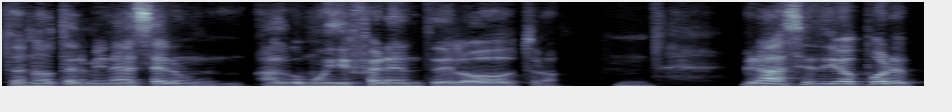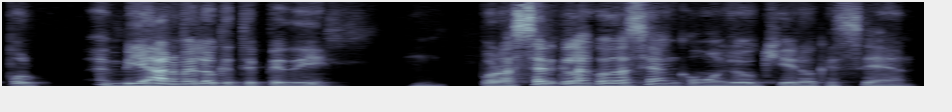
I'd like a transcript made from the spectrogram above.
Entonces no termina de ser un, algo muy diferente de lo otro. Gracias Dios por, por enviarme lo que te pedí, por hacer que las cosas sean como yo quiero que sean.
